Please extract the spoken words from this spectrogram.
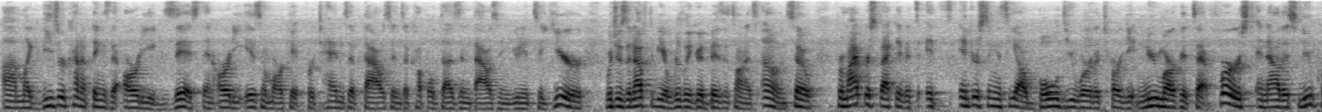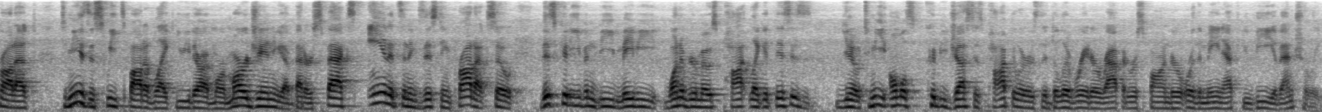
Um, like these are kind of things that already exist and already is a market for tens of thousands, a couple dozen thousand units a year, which is enough to be a really good business on its own. So from my perspective, it's it's interesting to see how bold you were to target new markets at first, and now this new product to me is a sweet spot of like you either have more margin, you have better specs, and it's an existing product. So this could even be maybe one of your most pot like if this is you know to me almost could be just as popular as the Deliverator, Rapid Responder, or the main FUV eventually.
